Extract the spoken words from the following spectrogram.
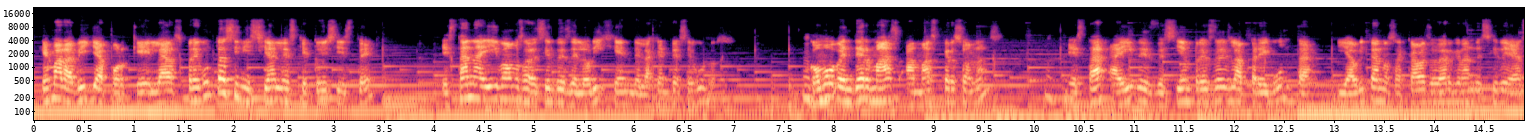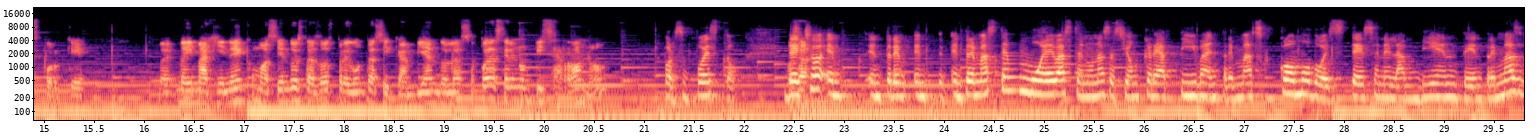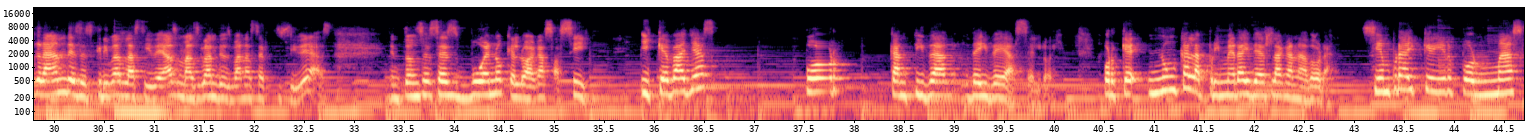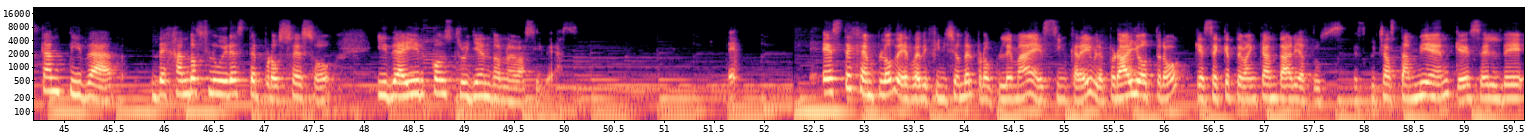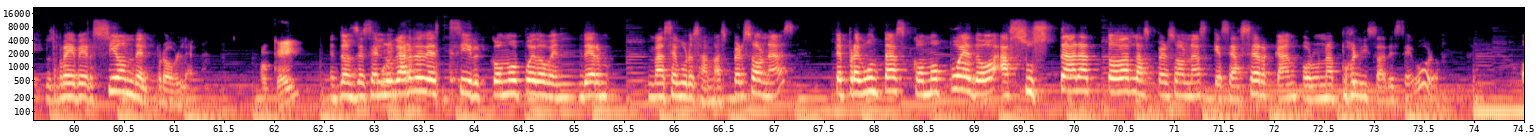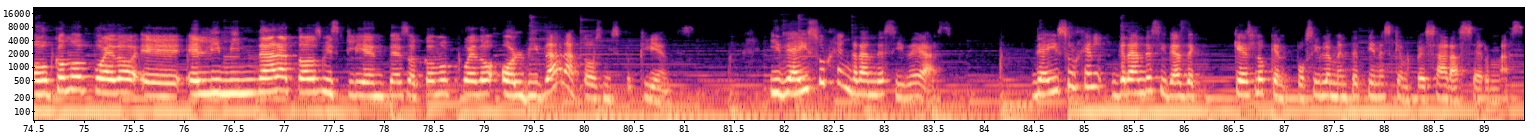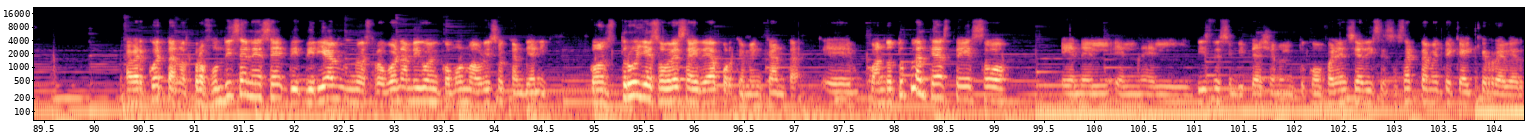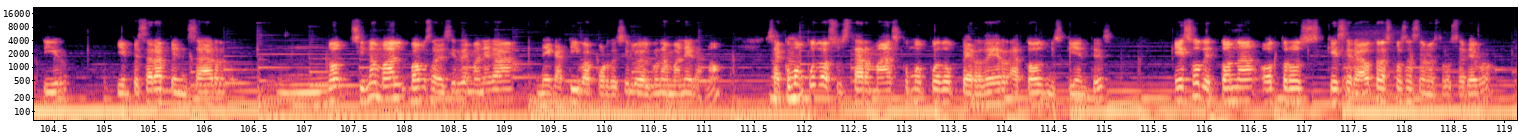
Qué maravilla, porque las preguntas iniciales que tú hiciste están ahí, vamos a decir, desde el origen de la gente de seguros. ¿Cómo vender más a más personas? Está ahí desde siempre, esa es la pregunta. Y ahorita nos acabas de dar grandes ideas porque me imaginé como haciendo estas dos preguntas y cambiándolas. Se puede hacer en un pizarrón, ¿no? Por supuesto. De hecho, entre, entre, más te muevas en una sesión creativa, entre más cómodo estés en el ambiente, entre más grandes escribas las ideas, más grandes van a ser tus ideas. Entonces es bueno que lo hagas así y que vayas por cantidad de ideas, Eloy, porque nunca la primera idea es la ganadora. Siempre hay que ir por más cantidad, dejando fluir este proceso y de ahí ir construyendo nuevas ideas. E, este ejemplo de redefinición del problema es increíble, pero hay otro que sé que te va a encantar y a tus escuchas también, que es el de reversión del problema. Ok. Entonces, en lugar de decir cómo puedo vender más seguros a más personas, te preguntas cómo puedo asustar a todas las personas que se acercan por una póliza de seguro. O cómo puedo eh, eliminar a todos mis clientes o cómo puedo olvidar a todos mis clientes. Y de ahí surgen grandes ideas. De ahí surgen grandes ideas de qué es lo que posiblemente tienes que empezar a hacer más. A ver, cuéntanos, profundiza en ese, diría nuestro buen amigo en común Mauricio Candiani, construye sobre esa idea porque me encanta. Eh, cuando tú planteaste eso en el, en el Business Invitation, en tu conferencia, dices exactamente que hay que revertir y empezar a pensar, no, si no mal, vamos a decir de manera negativa, por decirlo de alguna manera, ¿no? O sea, ¿cómo puedo asustar más? ¿Cómo puedo perder a todos mis clientes? Eso detona otros, ¿qué será? Otras cosas en nuestro cerebro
